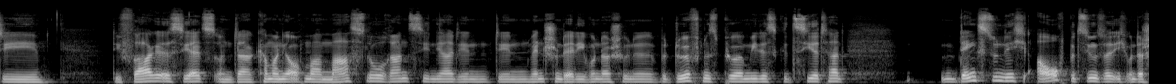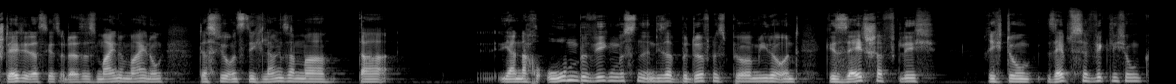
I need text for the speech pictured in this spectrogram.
Die, die Frage ist jetzt, und da kann man ja auch mal Maslow ranziehen, ja, den, den Menschen, der die wunderschöne Bedürfnispyramide skizziert hat. Denkst du nicht auch, beziehungsweise ich unterstelle dir das jetzt, oder das ist meine Meinung, dass wir uns nicht langsam mal da ja nach oben bewegen müssen in dieser Bedürfnispyramide und gesellschaftlich Richtung Selbstverwirklichung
